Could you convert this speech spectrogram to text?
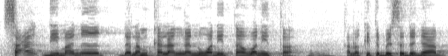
saat di mana dalam kalangan wanita-wanita hmm. kalau kita biasa dengar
